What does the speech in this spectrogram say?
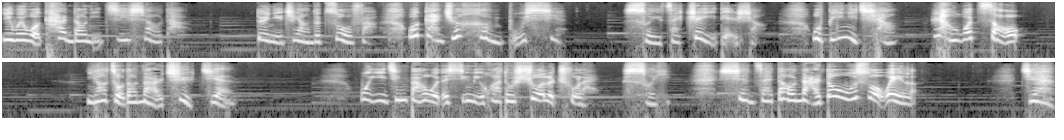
因为我看到你讥笑他。对你这样的做法，我感觉很不屑，所以在这一点上，我比你强。让我走。你要走到哪儿去，简？我已经把我的心里话都说了出来，所以现在到哪儿都无所谓了。简，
